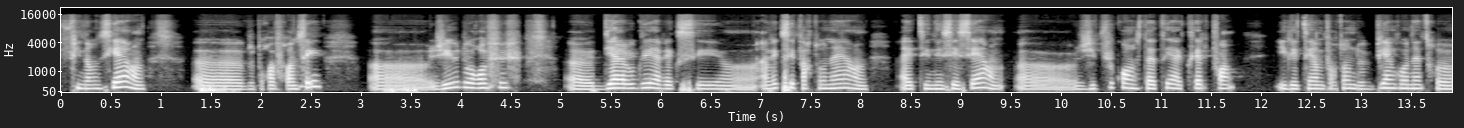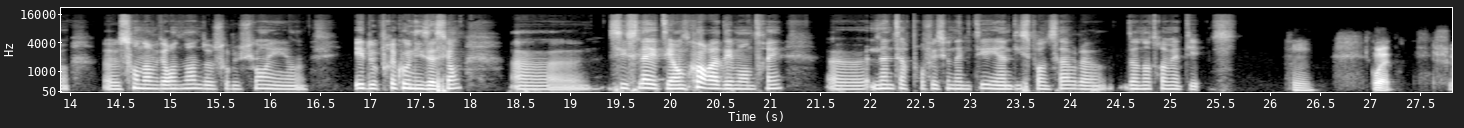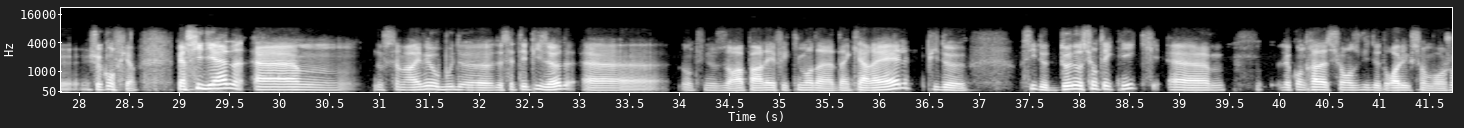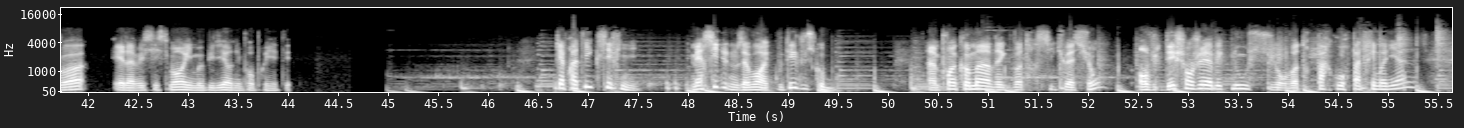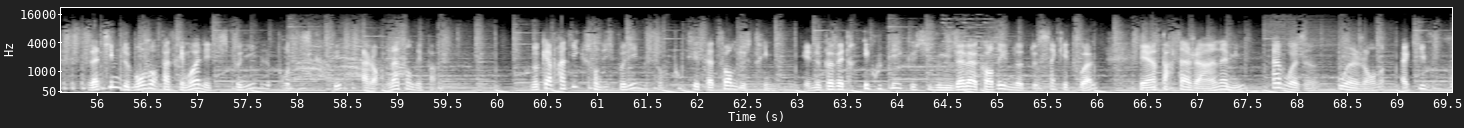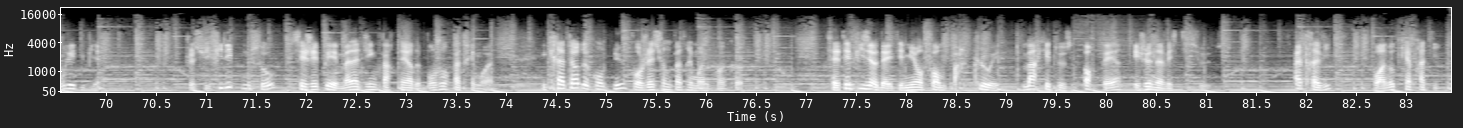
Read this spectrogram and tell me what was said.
financières, de droit français, j'ai eu de refus. Dialoguer avec ses, avec ses partenaires a été nécessaire. j'ai pu constater à quel point il était important de bien connaître son environnement de solutions et, et de préconisations. si cela était encore à démontrer, l'interprofessionnalité est indispensable dans notre métier. Mmh. Ouais, je, confirme. Merci Diane. Euh, nous sommes arrivés au bout de, cet épisode euh, dont tu nous auras parlé effectivement d'un cas réel, puis de, aussi de deux notions techniques, euh, le contrat d'assurance vie de droit luxembourgeois et l'investissement immobilier en une propriété. Cas pratique, c'est fini. Merci de nous avoir écoutés jusqu'au bout. Un point commun avec votre situation Envie d'échanger avec nous sur votre parcours patrimonial La team de Bonjour Patrimoine est disponible pour discuter, alors n'attendez pas. Nos cas pratiques sont disponibles sur toutes les plateformes de streaming et ne peuvent être écoutés que si vous nous avez accordé une note de 5 étoiles et un partage à un ami, un voisin ou un gendre à qui vous voulez du bien. Je suis Philippe Mousseau, CGP et Managing Partner de Bonjour Patrimoine et créateur de contenu pour gestiondepatrimoine.com. Cet épisode a été mis en forme par Chloé, marketeuse hors pair et jeune investisseuse. À très vite pour un autre cas pratique.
